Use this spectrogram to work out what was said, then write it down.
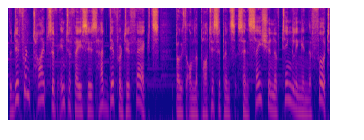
the different types of interfaces had different effects, both on the participant's sensation of tingling in the foot,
